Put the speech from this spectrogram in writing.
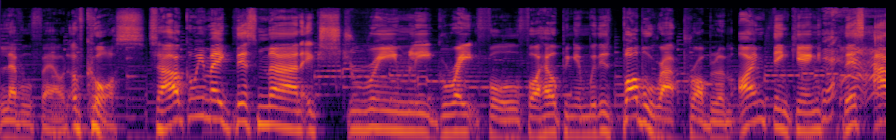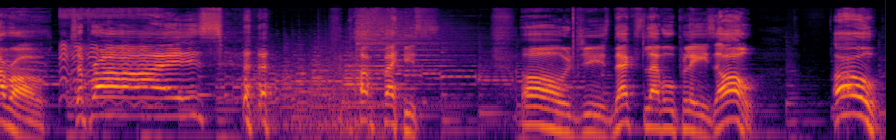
Level failed, of course. So how can we make this man extremely grateful for helping him with his bubble wrap problem? I'm thinking this arrow. Surprise! that face. Oh, jeez. Next level, please. Oh! Oh!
